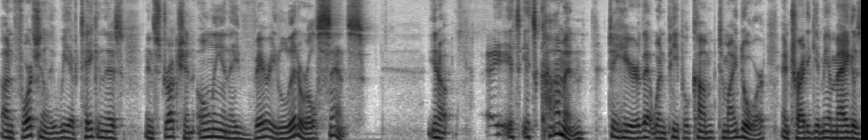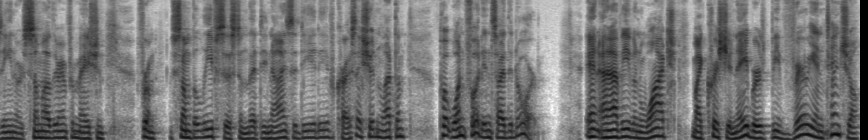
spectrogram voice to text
unfortunately, we have taken this instruction only in a very literal sense. You know, it's it's common to hear that when people come to my door and try to give me a magazine or some other information from some belief system that denies the deity of Christ, I shouldn't let them put one foot inside the door. And I've even watched my Christian neighbors be very intentional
